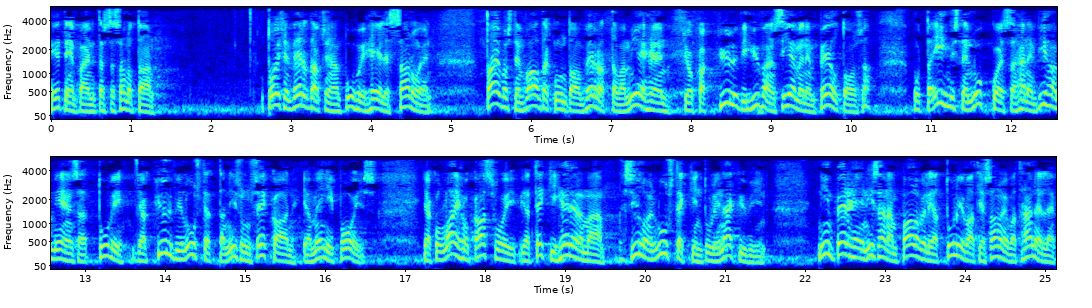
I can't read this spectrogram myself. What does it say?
eteenpäin, niin tässä sanotaan, toisen vertauksen hän puhui heille sanoen, Taivasten valtakunta on verrattava mieheen, joka kylvi hyvän siemenen peltoonsa, mutta ihmisten nukkuessa hänen vihamiehensä tuli ja kylvi lustetta nisun sekaan ja meni pois. Ja kun laiho kasvoi ja teki hedelmää, silloin lustekin tuli näkyviin. Niin perheen isänän palvelijat tulivat ja sanoivat hänelle,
